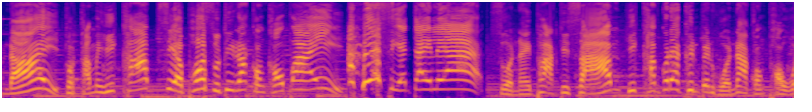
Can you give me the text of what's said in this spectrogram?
รได้ก็ทำให้ฮิกครับ เสียพ่อสุดที่รักของเขาไป เสียใจเลยอะส่วนในภาคที่ 3ฮิกคับก็ได้ขึ้นเป็นหัวหน้าของเผ่าไว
